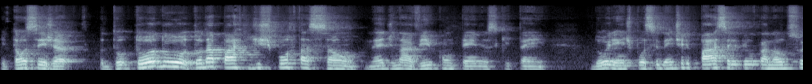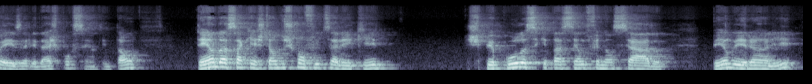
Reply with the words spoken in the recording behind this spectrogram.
Então, ou seja, todo, toda a parte de exportação né, de navio e contêineres que tem do Oriente para o Ocidente, ele passa ali pelo canal do Suez, ali 10%. Então, tendo essa questão dos conflitos ali, que especula-se que está sendo financiado pelo Irã ali,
